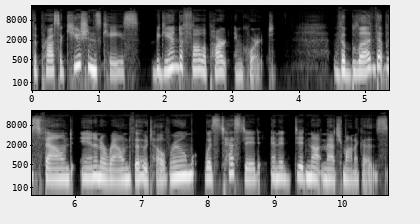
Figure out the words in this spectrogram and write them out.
the prosecution's case began to fall apart in court. The blood that was found in and around the hotel room was tested and it did not match Monica's.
